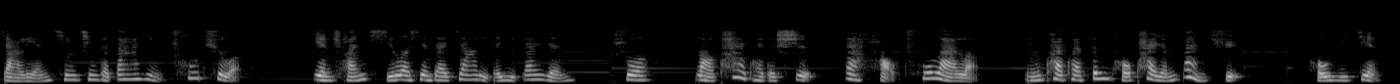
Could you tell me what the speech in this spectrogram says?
贾琏轻轻的答应出去了，便传齐了现在家里的一干人，说老太太的事待好出来了，你们快快分头派人办去。头一件，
